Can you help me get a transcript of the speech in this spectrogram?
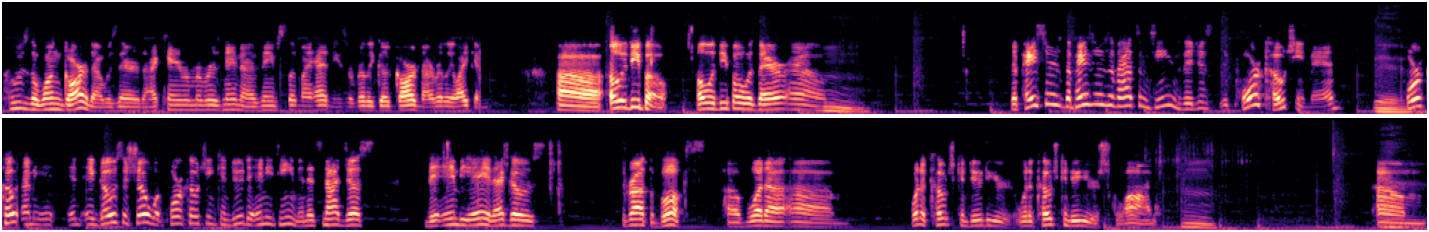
who's the one guard that was there? That I can't remember his name now. His name slipped my head, and he's a really good guard, and I really like him. Uh, Oladipo. Oladipo was there. Um, Mm, the Pacers, the Pacers have had some teams. They just poor coaching, man. yeah. Poor coach. I mean, it, it goes to show what poor coaching can do to any team, and it's not just the NBA. That goes throughout the books of what a um, what a coach can do to your what a coach can do to your squad. Mm. Um,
